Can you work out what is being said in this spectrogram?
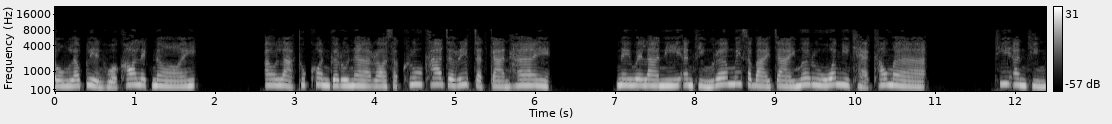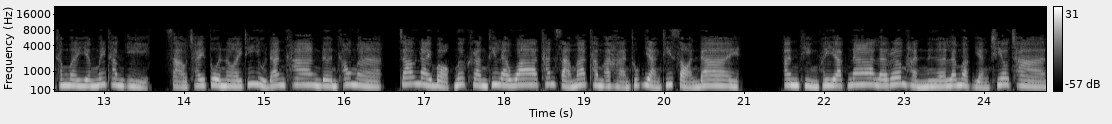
ลงแล้วเปลี่ยนหัวข้อเล็กน้อย เอาล่ะทุกคนกรุณารอสักครู่ข้าจะรีบจัดการให้ ในเวลานี้อันถิงเริ่มไม่สบายใจเมื่อรู้ว่ามีแขกเข้ามา ที่อันถิงทำไมยังไม่ทำอีก สาวใช้ตัวน้อยที่อยู่ด้านข้างเดินเข้ามา เจ้านายบอกเมื่อครั้งที่แล้วว่าท่านสามารถทำอาหารทุกอย่างที่สอนได้ อันถิงพยักหน้าและเริ่มหั่นเนื้อและหมักอย่างเชี่ยวชาญ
